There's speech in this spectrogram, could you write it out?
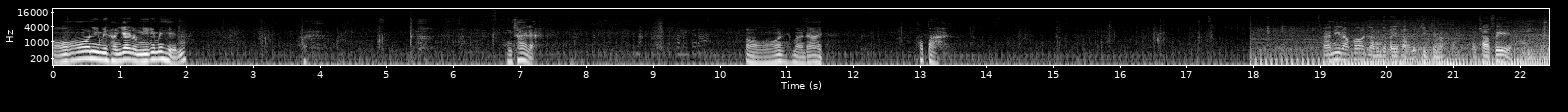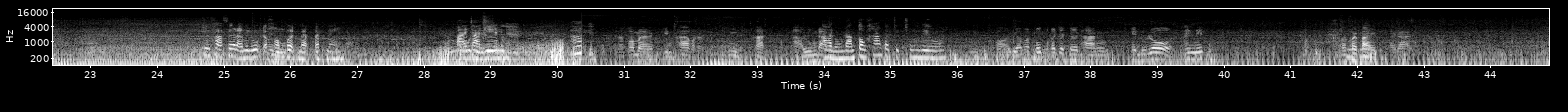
อ๋อ นี่มีทางแยกตรงนี้ไม่เห็น คงใช่แหละ อ๋อ มาได้ เข้าป่า อันนี้เราก็กำลังจะไปหาอะไรกินกันเนาะไปคาเฟ่ชื่อคาเฟ่อะไรไม่รู้ เดี๋ยวขอเปิดแมปแป๊บหนึ่งายจ่ายเย็นแล้วก็มากินข้าวก่อนนะนี่หาดอ่าวลุงดำอ่าหลงน้ำตรงข้ามกับจุดชมวิว อืมพอเลี้ยวมาปุ๊บมันก็จะเจอทางเอนดูโรนิดนิดๆค่อยๆไปไปได้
